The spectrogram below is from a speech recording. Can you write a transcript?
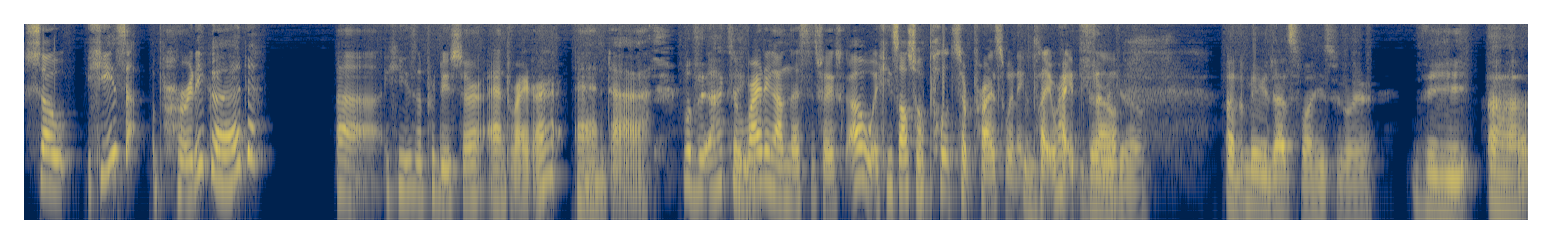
So he's pretty good. Uh, he's a producer and writer, and uh, Well, the the acting. writing on this is very. Oh, he's also a Pulitzer Prize winning playwright. Hmm. There we go. Uh, maybe that's why he's familiar. The uh,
